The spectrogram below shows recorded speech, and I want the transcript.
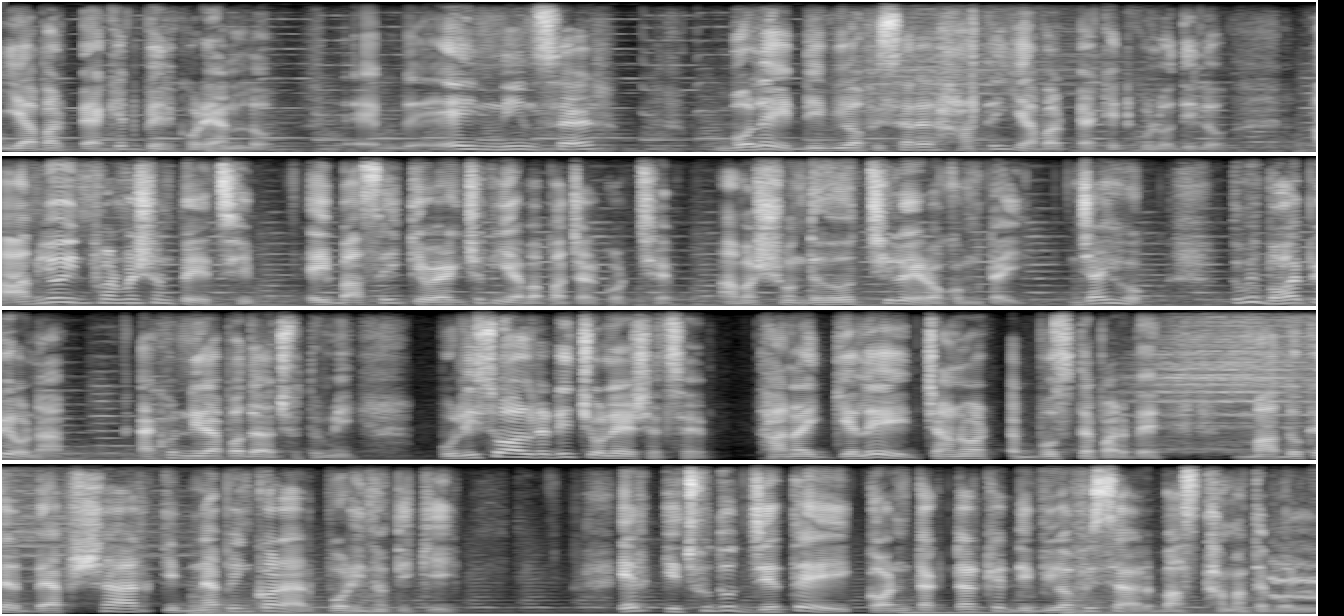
ইয়াবার প্যাকেট বের করে আনলো। এই নিন, স্যার। বলেই ডিবি অফিসারের হাতে ইয়াবার প্যাকেটগুলো দিল। আমিও ইনফরমেশন পেয়েছি, এই বাসেই কেউ একজন ইয়াবা পাচার করছে। আমার সন্দেহ হচ্ছিল এরকমটাই। যাই হোক, তুমি ভয় পেও না। এখন নিরাপদে আছো তুমি। পুলিশও অলরেডি চলে এসেছে। থানায় গেলেই জানোয়ারটা বুঝতে পারবে মাদকের ব্যবসা আর কিডন্যাপিং করার পরিণতি কি। এর কিছু দূর যেতেই কন্ট্রাক্টরকে ডিবি অফিসার বাস থামাতে বলল।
